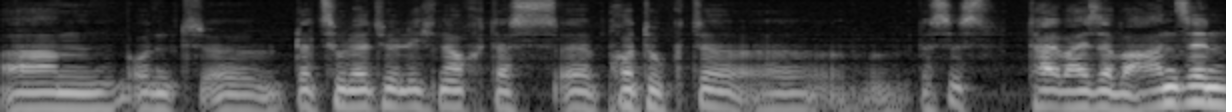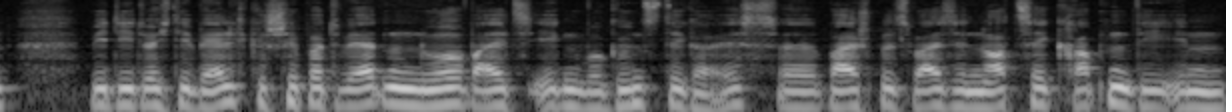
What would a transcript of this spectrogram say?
Ähm, und äh, dazu natürlich noch, dass äh, Produkte, äh, das ist teilweise Wahnsinn, wie die durch die Welt geschippert werden, nur weil es irgendwo günstiger ist. Beispielsweise Nordseekrabben, die in,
